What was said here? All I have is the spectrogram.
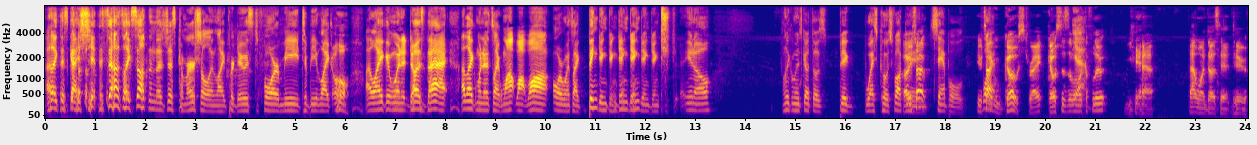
I like this guy's shit that sounds like something that's just commercial and like produced for me to be like, oh, I like it when it does that. I like when it's like wah wah wah, or when it's like bing ding ding ding ding ding ding, you know. I like when it's got those big West Coast fucking Oh, you're talking- sample. You're What? talking Ghost, right? Ghost is the one Yeah. with the flute. Yeah, that one does hit too.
